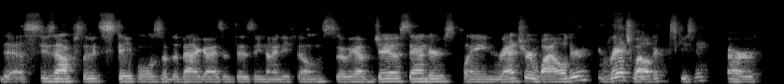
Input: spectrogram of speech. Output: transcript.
Yes, he's absolute staples of the bad guys of Disney 90 films. So we have Jay O. Sanders playing Rancher Wilder, Ranch Wilder, excuse me, our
